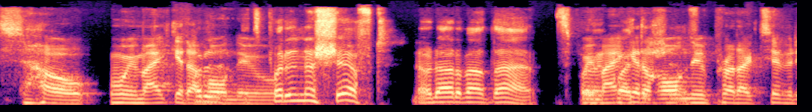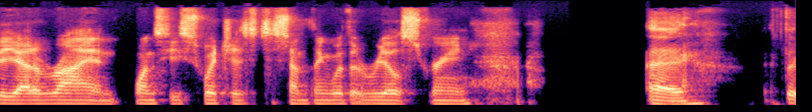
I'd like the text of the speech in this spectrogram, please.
So we might get a whole in, new put in a shift, no doubt about that. We might get a whole shift. new productivity out of Ryan once he switches to something with a real screen. Hey, uh,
